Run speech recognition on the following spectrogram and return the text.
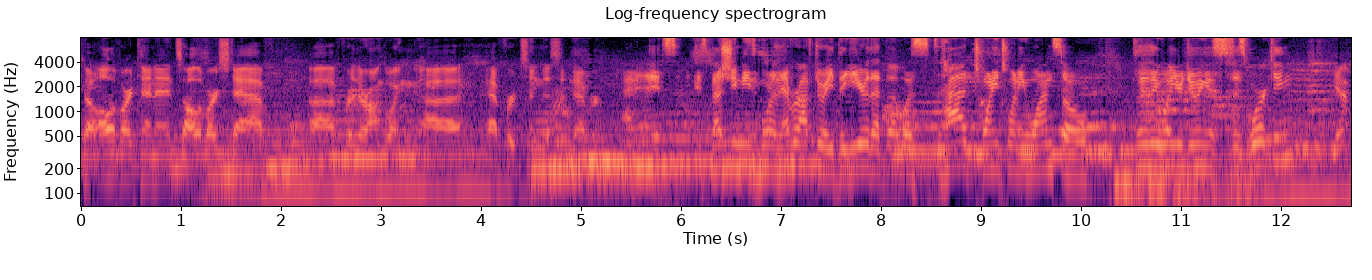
to all of our tenants, all of our staff uh, for their ongoing uh, efforts in this endeavor. And it's especially means more than ever after the year that, that was had 2021. So clearly, what you're doing is, is working. Yep,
